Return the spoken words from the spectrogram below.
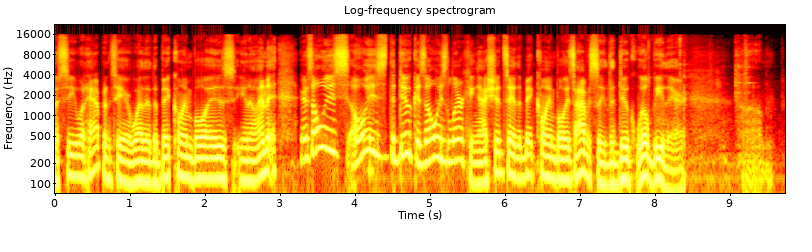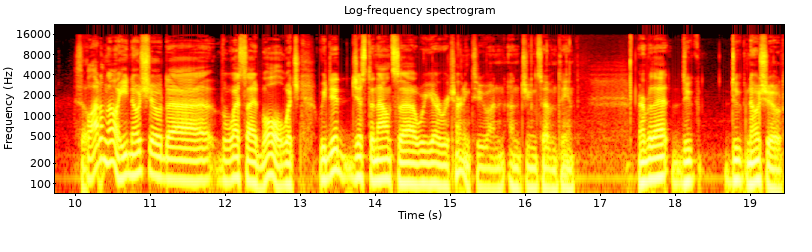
to see what happens here. Whether the Bitcoin boys, you know, and it, there's always always the Duke is always lurking. I should say the Bitcoin boys. Obviously, the Duke will be there. so, well i don't know he no-showed uh, the west side bowl which we did just announce uh, we are returning to on, on june 17th remember that duke duke no-showed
